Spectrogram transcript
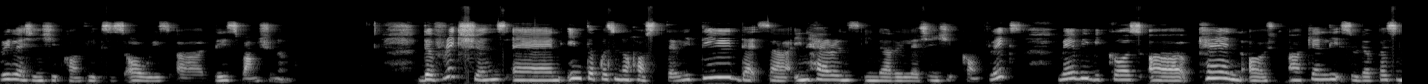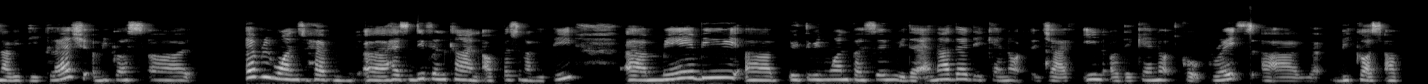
relationship conflicts is always uh, dysfunctional the frictions and interpersonal hostility that's uh, inherent in the relationship conflicts maybe because uh, can or uh, can lead to the personality clash because uh, everyone have uh, has different kind of personality. Uh, maybe uh, between one person with another they cannot jive in or they cannot cooperate uh, because of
